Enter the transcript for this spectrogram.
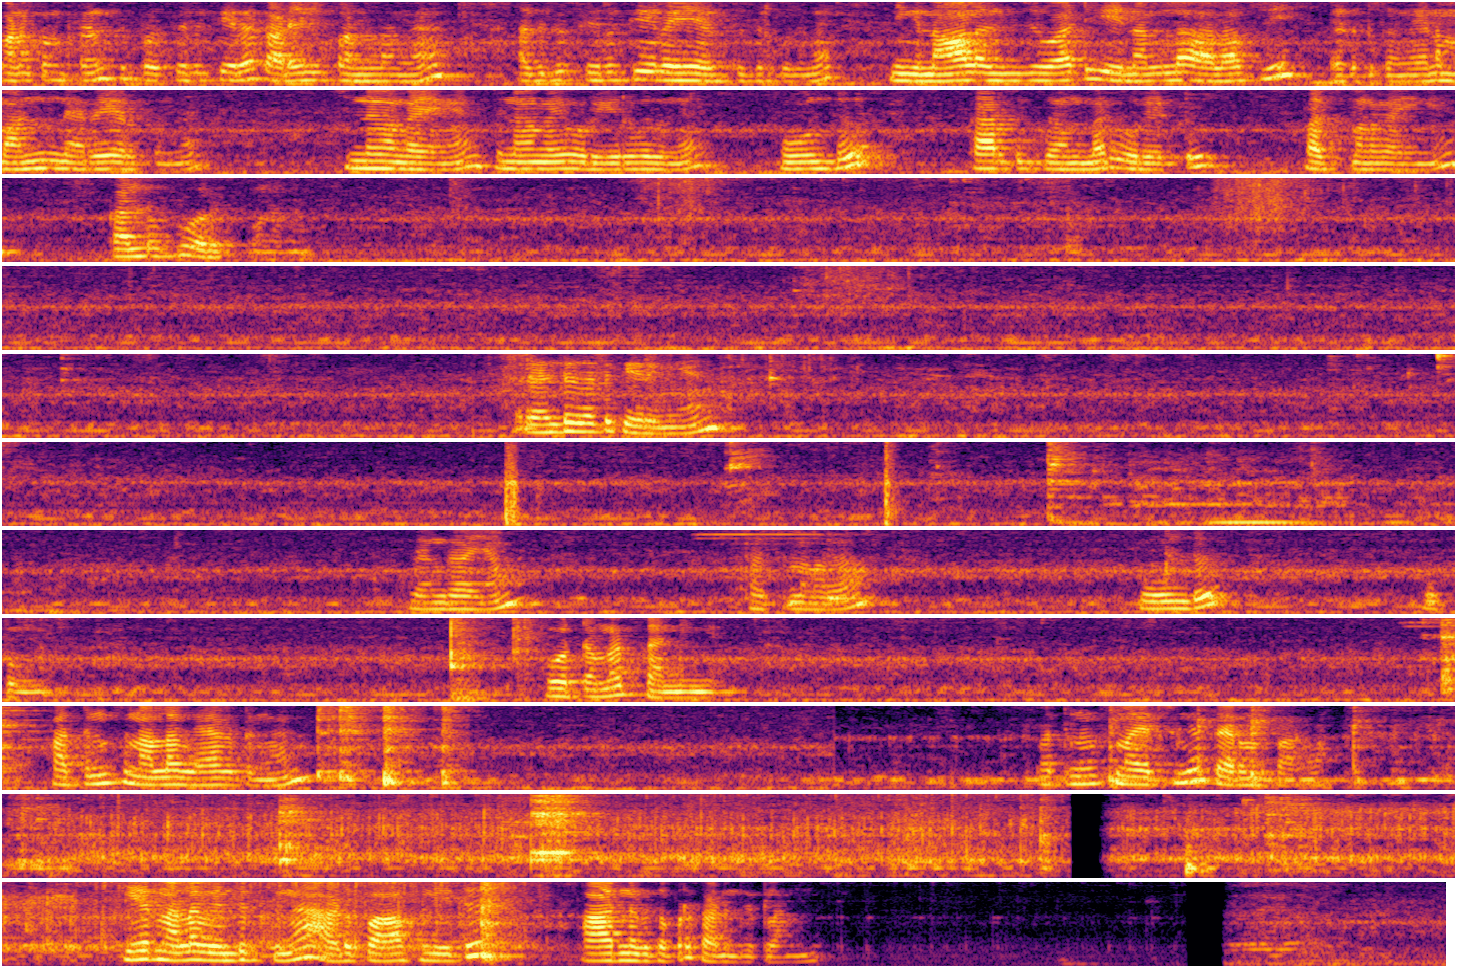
வணக்கம் ஃப்ரெண்ட்ஸ் இப்போ சிறுகீரை கடையில் பண்ணலாங்க. அதுக்கு சிறுகீரையை எடுத்து வச்சுருக்குதுங்க நீங்கள் நாலஞ்சு வாட்டி நல்லா அலசி எடுத்துக்கோங்க. ஏன்னா மண் நிறைய இருக்குங்க. சின்ன வெங்காயங்க. சின்ன வெங்காயம் ஒரு இருபதுங்க. பூண்டு காரத்துக்கு தகுந்த மாதிரி ஒரு எட்டு பச்சை மிளகாய்ங்க. கல் உப்பு ஒரு ஸ்பூனுங்க. ரெண்டு கட்டு கீரைங்க வெங்காயம் பச்சை மிளகாய் பூண்டு உப்புங்க. ஒரு டம்ளர் தண்ணிங்க. பத்து நிமிஷம் நல்லா வேகட்டுங்க. பத்து நிமிஷம் ஆயிடுச்சுங்க திறந்து பார்க்கலாம். கீரை நல்லா வெந்துருச்சுங்க அடுப்பு ஆஃப் பண்ணிவிட்டு ஆறுனதுக்கப்புறம் கடைஞ்சிக்கலாங்க.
